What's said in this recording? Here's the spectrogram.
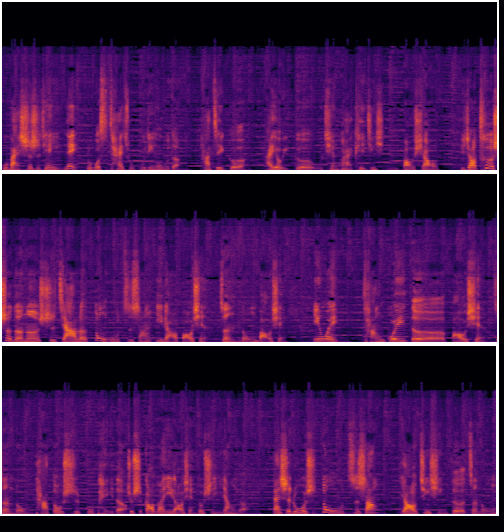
五百四十天以内，如果是拆除固定物的，它这个还有一个五千块可以进行报销。比较特色的呢是加了动物致伤医疗保险、整容保险，因为。常规的保险整容它都是不赔的，就是高端医疗险都是一样的。但是如果是动物致伤要进行的整容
